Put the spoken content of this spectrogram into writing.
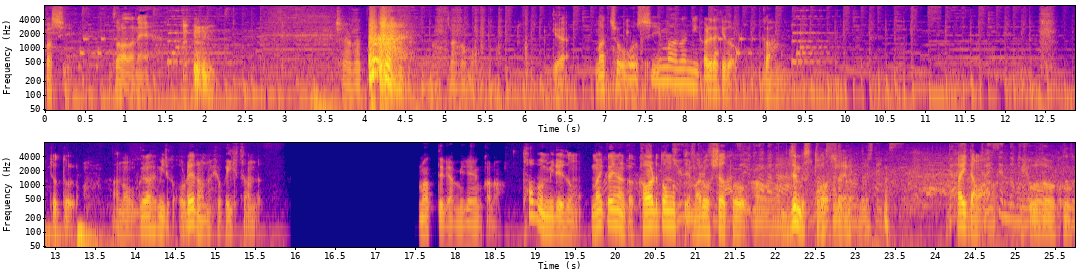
高橋。ザラだね。ー仕上がってる松永も。いや、まあ、調子、まあ何人かあれだけど、か。ちょっと、あの、グラフ見るか。俺らの評価いくつなんだ？待ってりゃ見れんかな。多分見れると思う。毎回なんか変わると思って丸押しちゃうと、全部すっ飛ばすんだよね。埼玉所沢高校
